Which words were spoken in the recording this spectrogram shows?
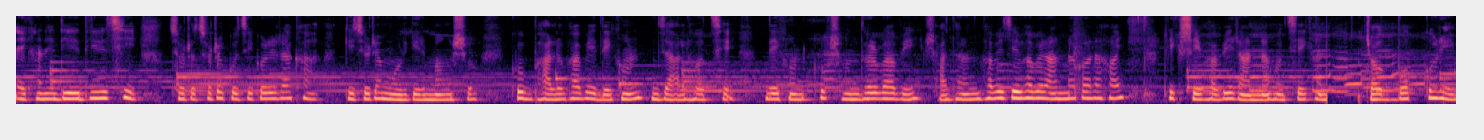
এখানে দিয়ে দিয়েছি ছোট ছোট কুচি করে রাখা কিছুটা মুরগির মাংস। খুব ভালোভাবে দেখুন জাল হচ্ছে। দেখুন খুব সুন্দরভাবে, সাধারণভাবে যেভাবে রান্না করা হয়, ঠিক সেভাবেই রান্না হচ্ছে এখানে। চকবক করে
